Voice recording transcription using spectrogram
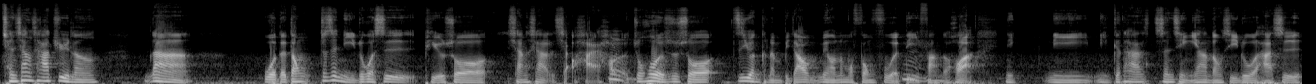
城乡差距呢？那我的东就是你如果是比如说乡下的小孩好了，嗯。就或者是说资源可能比较没有那么丰富的地方的话，你你你跟他申请一样东西，如果他是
